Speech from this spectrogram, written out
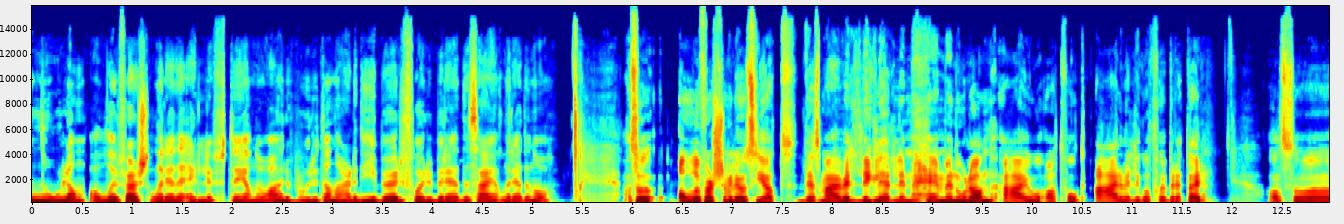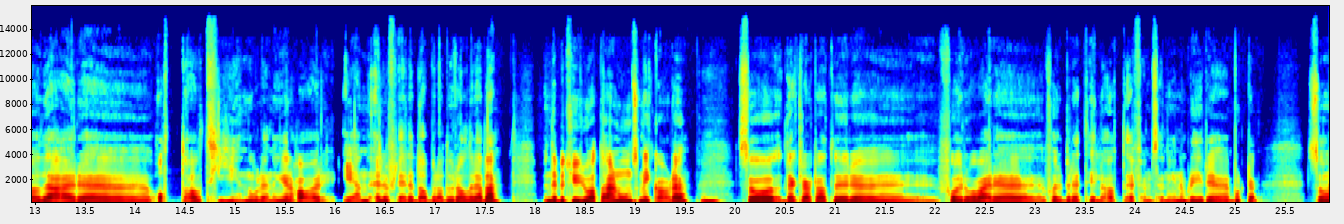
Nordland aller først, allerede 11. januar. Hvordan er det de bør forberede seg allerede nå? Altså, Aller først vil jeg jo si at det som er veldig gledelig med, med Nordland, er jo at folk er veldig godt forberedt der. Altså det er åtte av ti nordlendinger har én eller flere DAB-radioer allerede. Men det betyr jo at det er noen som ikke har det. Mm. Så det er klart at der, for å være forberedt til at FM-sendingene blir borte, så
